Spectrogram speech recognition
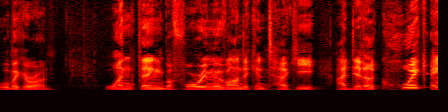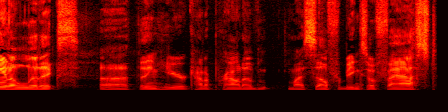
We'll make a run. One thing before we move on to Kentucky, I did a quick analytics uh, thing here. Kind of proud of myself for being so fast.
